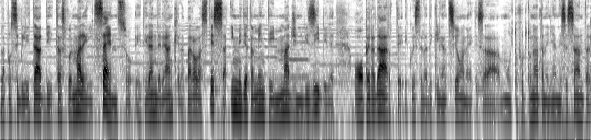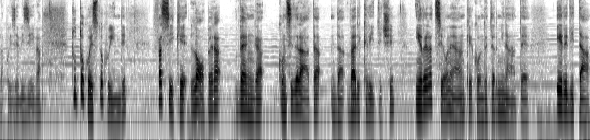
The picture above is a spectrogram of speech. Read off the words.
la possibilità di trasformare il senso e di rendere anche la parola stessa immediatamente immagine visibile, opera d'arte, e questa è la declinazione che sarà molto fortunata negli anni 60 della poesia visiva, tutto questo quindi fa sì che l'opera venga considerata da vari critici in relazione anche con determinate eredità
